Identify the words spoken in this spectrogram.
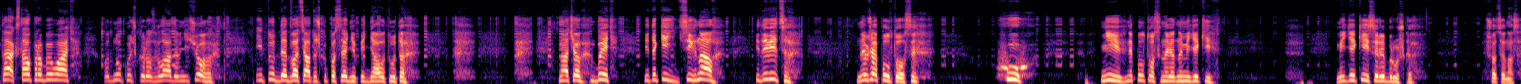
Так, став пробивати. Одну кучку розгладив, нічого. І тут, де двадцяточку последню підняв отут. Почав бити. І такий сигнал. І дивіться, невже полтоси. Фух. Ні, не полтоси, мабуть, мідяки. Мідяки і серебрушка. Що це у нас?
